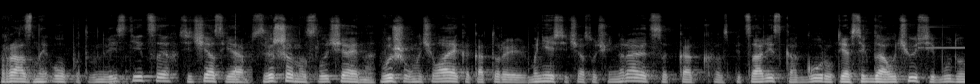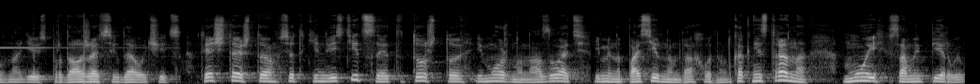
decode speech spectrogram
разный опыт в инвестициях. Сейчас я совершенно случайно вышел на человека, который мне сейчас очень нравится, как специалист, как гуру. Я всегда учусь и буду, надеюсь, продолжать всегда учиться. Я считаю, что все-таки инвестиции – это то, что и можно назвать именно пассивным доходом. Как ни странно, мой самый первый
